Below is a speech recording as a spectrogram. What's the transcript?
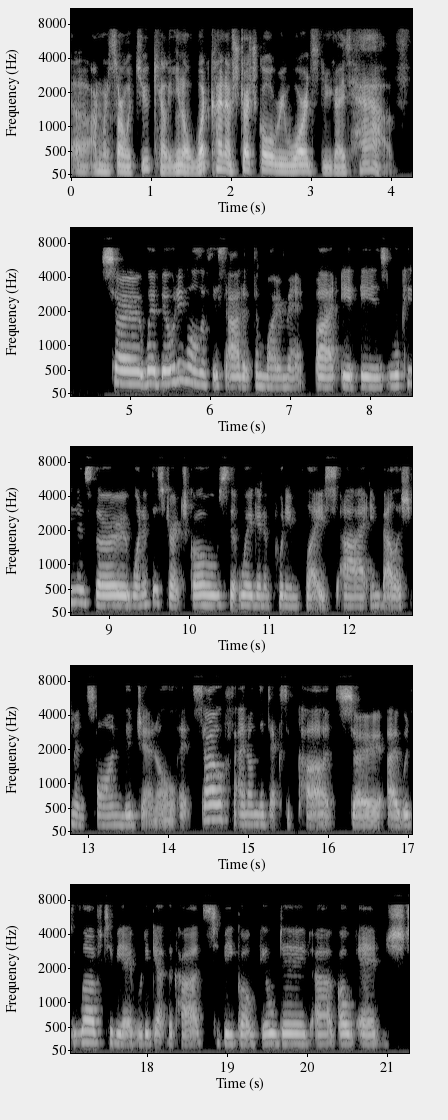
uh, I'm going to start with you, Kelly. You know, what kind of stretch goal rewards do you guys have? So we're building all of this out at the moment, but it is looking as though one of the stretch goals that we're going to put in place are embellishments on the journal itself and on the decks of cards. So I would love to be able to get the cards to be gold gilded, uh, gold edged,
